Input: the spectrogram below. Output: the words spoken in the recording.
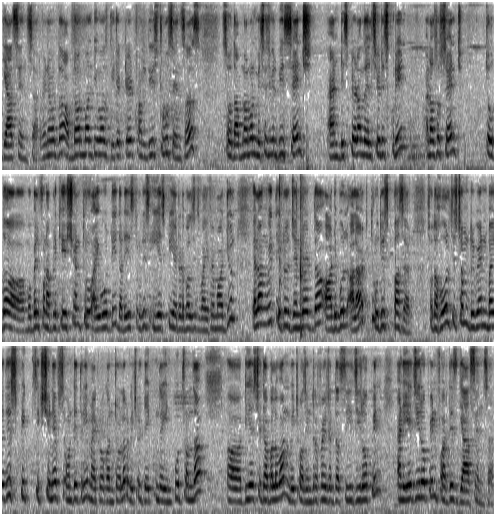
gas sensor. Whenever the abnormality was detected from these two sensors, so the abnormal message will be sent and displayed on the LCD screen and also sent to the mobile phone application through IoT that is through this ESP8266 Wi-Fi module along with it will generate the audible alert through this buzzer. So the whole system driven by this PIC16F73 microcontroller which will take the input from the uh, DHT11 which was interfaced at the C0 pin and A0 pin for this gas sensor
